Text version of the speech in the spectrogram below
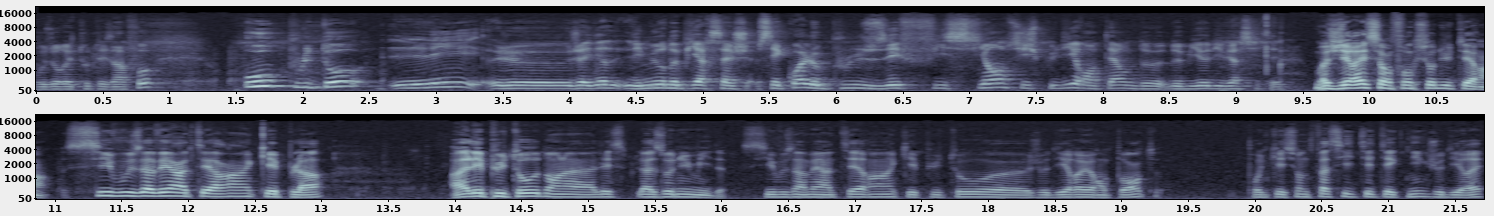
vous aurez toutes les infos. Ou plutôt les, euh, dire, les murs de pierre sèche. C'est quoi le plus efficient, si je puis dire, en termes de, de biodiversité? Moi je dirais c'est en fonction du terrain. Si vous avez un terrain qui est plat, allez plutôt dans la, zone humide. Si vous avez un terrain qui est plutôt, euh, je dirais, en pente, pour une question de facilité technique, je dirais.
